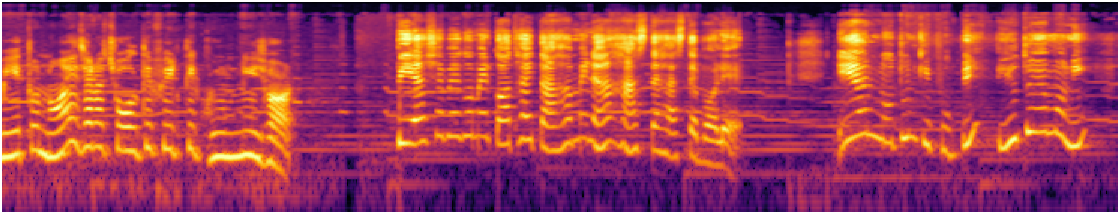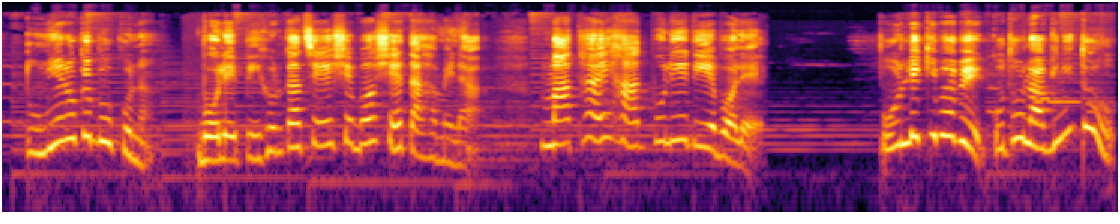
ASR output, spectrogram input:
মেয়ে তো নয় যেন চলতে ফিরতে ঘূর্ণিঝড়। পিয়াসা বেগমের কথায় তাহমিনা হাসতে হাসতে বলে এ আর নতুন কি ফুপি? পিহু তো এমনই। তুমি আর ওকে বকো না। বলে পিহুর কাছে এসে বসে তাহমিনা। মাথায় হাত বুলিয়ে দিয়ে বলে পড়লে কীভাবে? কোথাও লাগেনি তো?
